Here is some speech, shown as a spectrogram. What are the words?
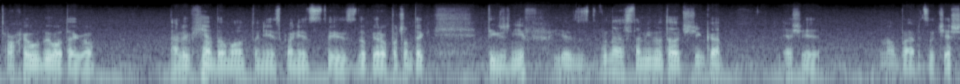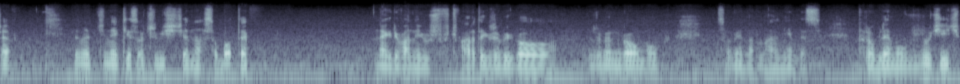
trochę ubyło tego. Ale wiadomo, to nie jest koniec, to jest dopiero początek tych żniw. Jest 12 minuta odcinka. Ja się, no, bardzo cieszę. Ten odcinek jest oczywiście na sobotę nagrywany już w czwartek, żeby go, żebym go mógł sobie normalnie bez problemu wrzucić.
